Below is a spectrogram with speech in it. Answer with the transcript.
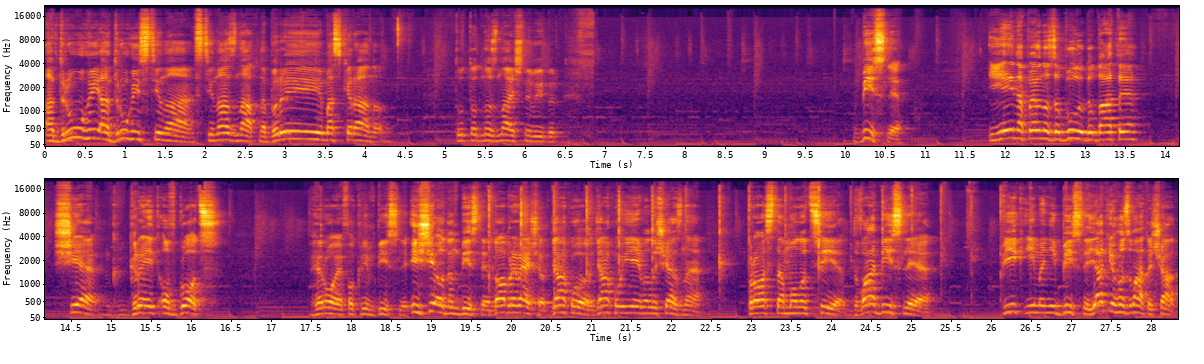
А другий, а другий стіна. Стіна знатна. Бери маскерано. Тут однозначний вибір. Біслі. І їй, напевно, забули додати ще Great of Gods. Героїв, окрім Біслі. І ще один Біслі. Добрий вечір. Дякую, дякую їй величезне. Просто молодці. Два Біслі. Пік імені Біслі. Як його звати, чат?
